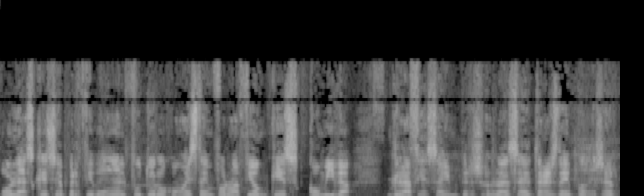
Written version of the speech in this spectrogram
o las que se perciben en el futuro con esta información que es comida gracias a impresoras 3D eh, puede ser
